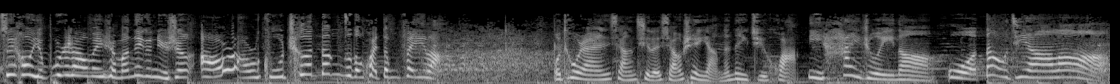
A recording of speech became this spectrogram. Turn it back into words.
最后也不知道为什么，那个女生嗷嗷哭，车灯子都快蹬飞了。我突然想起了小沈阳的那句话：“你还追呢，我到家了。”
